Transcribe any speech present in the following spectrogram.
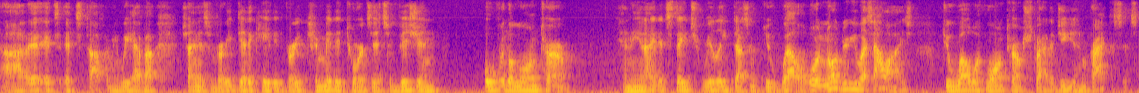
Uh, it's it's tough. I mean, we have a China is very dedicated, very committed towards its vision over the long term. And the United States really doesn't do well, or nor do U.S. allies do well with long term strategies and practices.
